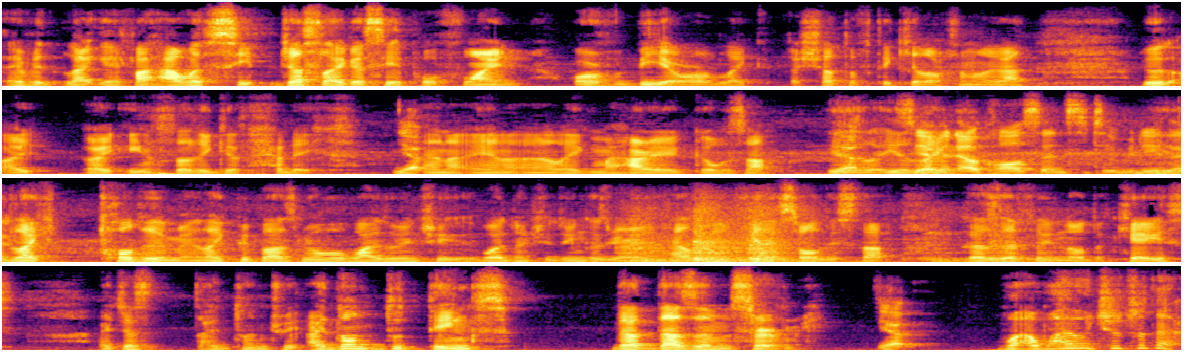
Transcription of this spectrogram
Every like if I have a sip, just like a sip of wine or of beer or like a shot of tequila or something like that, dude, I I instantly get headaches. Yeah. and I, and I, like my heart rate goes up. It's, Yeah. So it's you have like, an alcohol sensitivity then. like totally man. Like people ask me, oh, why don't you why don't you drink? Because you're in health and fitness, all this stuff. That's definitely not the case. I just I don't drink. I don't do things that doesn't serve me. yeah. Why, why would you do that?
